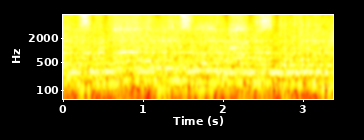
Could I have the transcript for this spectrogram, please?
Christ, Lord, is.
